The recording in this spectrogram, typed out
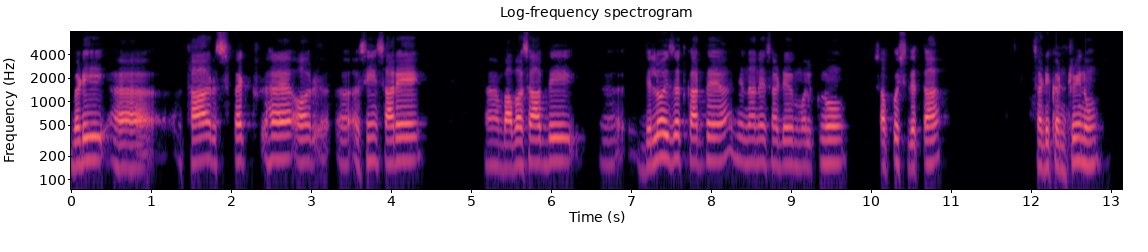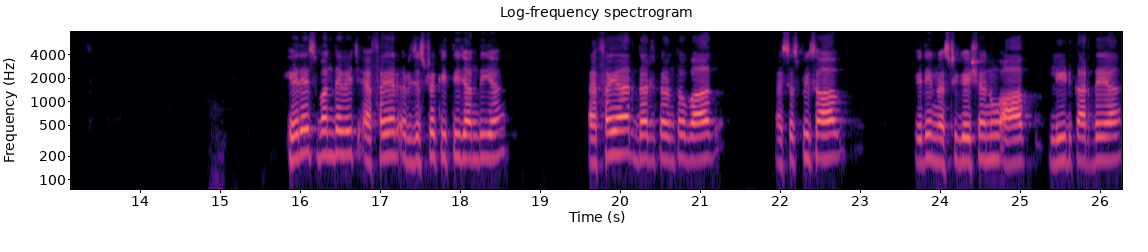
ਬੜੀ ਥਾ ਰਿਸਪੈਕਟ ਹੈ ਔਰ ਅਸੀਂ ਸਾਰੇ ਬਾਬਾ ਸਾਹਿਬ ਦੀ ਦਿਲੋਂ ਇੱਜ਼ਤ ਕਰਦੇ ਆ ਜਿਨ੍ਹਾਂ ਨੇ ਸਾਡੇ ਮੁਲਕ ਨੂੰ ਸਭ ਕੁਝ ਦਿੱਤਾ, ਸਾਡੀ ਕੰਟਰੀ ਨੂੰ। ਇਹਦੇ ਸੰਬੰਧ ਦੇ ਵਿੱਚ ਐਫ ਆਈ ਆਰ ਰਜਿਸਟਰ ਕੀਤੀ ਜਾਂਦੀ ਆ। ਐਫ ਆਈ ਆਰ ਦਰਜ ਕਰਨ ਤੋਂ ਬਾਅਦ ਐਸ ਐਸ ਪੀ ਸਾਹਿਬ ਇਹਦੀ ਇਨਵੈਸਟੀਗੇਸ਼ਨ ਨੂੰ ਆਪ ਲੀਡ ਕਰਦੇ ਆ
